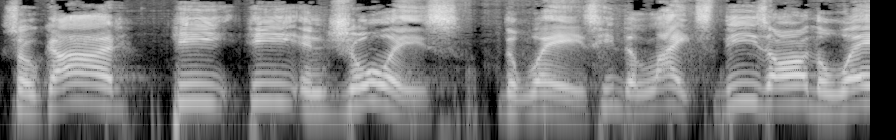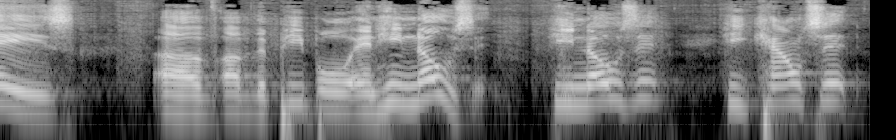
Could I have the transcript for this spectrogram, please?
So God, he, he enjoys the ways. He delights. These are the ways of, of the people, and he knows it. He knows it. He counts it,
